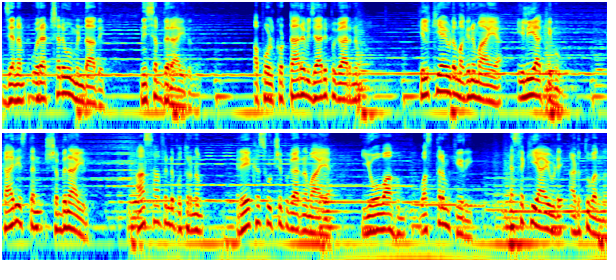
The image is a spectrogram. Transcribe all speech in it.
ജനം ഒരക്ഷരവും മിണ്ടാതെ നിശബ്ദരായിരുന്നു. അപ്പോൾ കൊട്ടാര വിചാരിപ്പുകാരനും ഹിൽക്കിയായുടെ മകനുമായ എലിയാക്കിമും കാര്യസ്ഥൻ ഷബ്നായും ആസാഫിന്റെ പുത്രനും രേഖസൂക്ഷിപ്പുകാരനുമായ യോവാഹും വസ്ത്രം കീറി ഹെസക്കിയായുടെ അടുത്തുവന്ന്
